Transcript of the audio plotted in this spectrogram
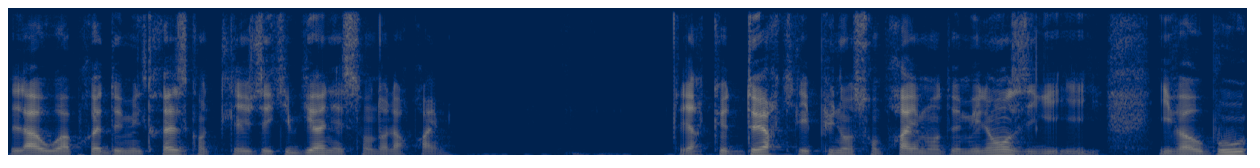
Là où après 2013 quand les équipes gagnent elles sont dans leur prime. C'est-à-dire que Dirk, il est plus dans son prime en 2011, il, il, va au bout.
